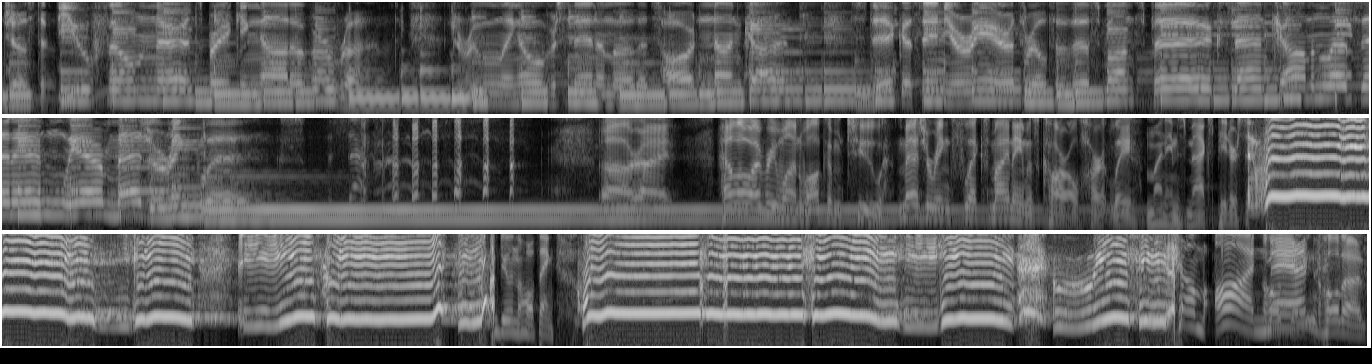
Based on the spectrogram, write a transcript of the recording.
Just a few film nerds breaking out of a rut, drooling over cinema that's hard and uncut. Stick us in your ear, thrill to this month's picks, and come and listen in. We're measuring flicks. All right. Hello, everyone. Welcome to Measuring Flicks. My name is Carl Hartley. My name is Max Peterson. I'm doing the whole thing. Come on, man. Okay, hold on.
